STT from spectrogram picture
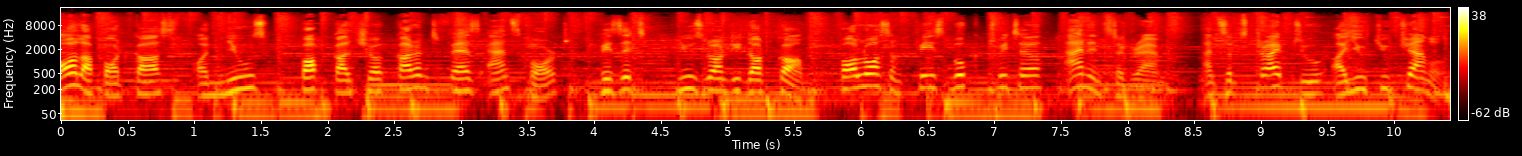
all our podcasts on news, pop culture, current affairs, and sport, visit newslaundry.com. Follow us on Facebook, Twitter, and Instagram, and subscribe to our YouTube channel.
